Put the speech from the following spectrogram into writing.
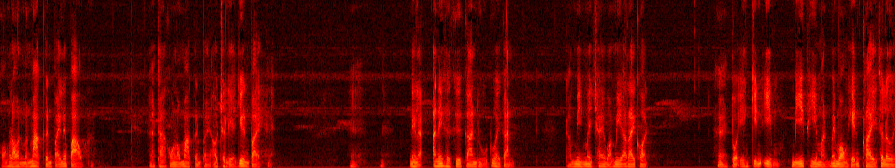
ของเรา มันมากเกินไปหรือเปล่าถ้าของเรามากเกินไป เอาเฉลี่ยยื่นไปนี่แหละ อันนี้คือคือการอยู่ด้วยกันถ้ามีไม่ใช่ว่ามีอะไรก็ตัวเองกินอิ่ม หมีพีมันไม่มองเห็นใครซะเลย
